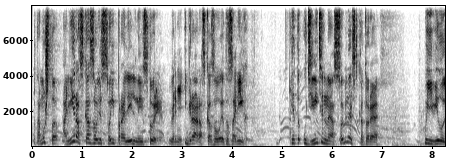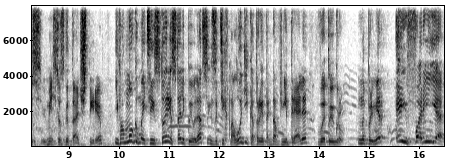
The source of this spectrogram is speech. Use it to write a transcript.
потому что они рассказывали свои параллельные истории. Вернее, игра рассказывала это за них. Это удивительная особенность, которая появилась вместе с GTA 4. И во многом эти истории стали появляться из-за технологий, которые тогда внедряли в эту игру. Например, эйфория,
